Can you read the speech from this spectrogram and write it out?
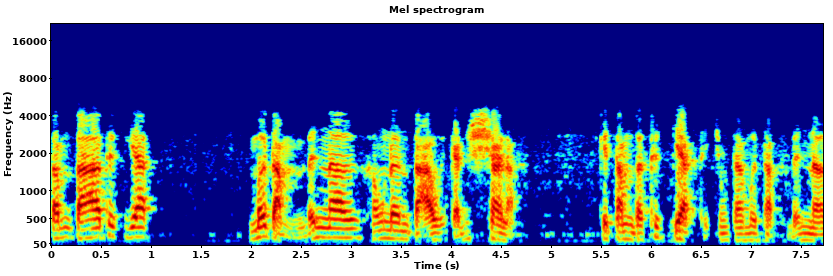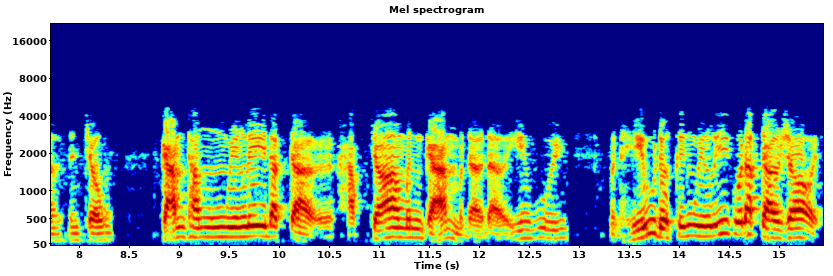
tâm ta thức giác mới tầm đến nơi không nên tạo cái cảnh sai lầm. Cái tâm ta thức giác thì chúng ta mới tập đến nơi đến chốn cảm thông nguyên lý đất trời, học cho minh cảm mà đời đời yên vui. Mình hiểu được cái nguyên lý của đất trời rồi.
